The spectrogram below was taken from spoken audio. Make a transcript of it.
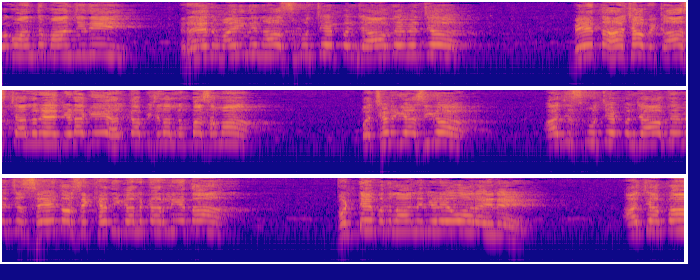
ਭਗਵੰਤ ਮਾਨ ਜੀ ਦੀ ਰਹਿਨੁਮਾਈ ਦੇ ਨਾਲ ਸਮੁੱਚੇ ਪੰਜਾਬ ਦੇ ਵਿੱਚ ਬੇਤਹਾਸ਼ਾ ਵਿਕਾਸ ਚੱਲ ਰਿਹਾ ਜਿਹੜਾ ਕਿ ਹਲਕਾ ਪਿਛਲਾ ਲੰਬਾ ਸਮਾਂ ਪਛੜ ਗਿਆ ਸੀਗਾ। ਅੱਜ ਸਮੁੱਚੇ ਪੰਜਾਬ ਦੇ ਵਿੱਚ ਸਿਹਤ ਔਰ ਸਿੱਖਿਆ ਦੀ ਗੱਲ ਕਰ ਲਈਏ ਤਾਂ ਵੱਡੇ ਬਦਲਾਅ ਨੇ ਜਿਹੜੇ ਉਹ ਆ ਰਹੇ ਨੇ। ਅੱਜ ਆਪਾਂ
